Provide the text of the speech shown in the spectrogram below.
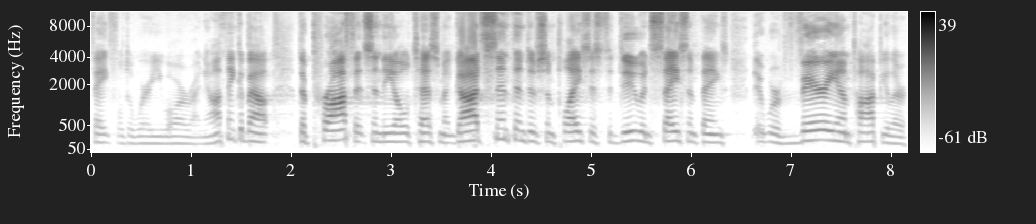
faithful to where you are right now. I think about the prophets in the Old Testament. God sent them to some places to do and say some things that were very unpopular.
